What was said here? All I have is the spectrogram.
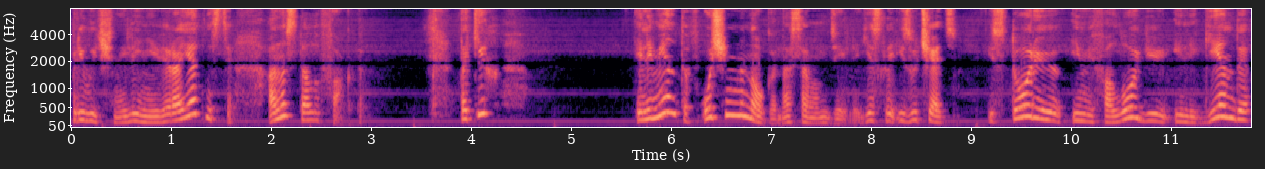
привычной линией вероятности, оно стало фактом. Таких элементов очень много на самом деле, если изучать историю и мифологию и легенды,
